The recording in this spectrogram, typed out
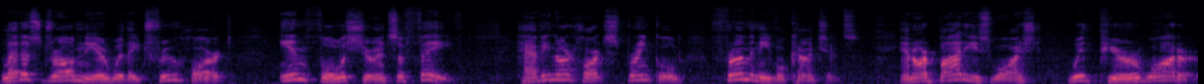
let us draw near with a true heart in full assurance of faith, having our hearts sprinkled from an evil conscience and our bodies washed with pure water,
